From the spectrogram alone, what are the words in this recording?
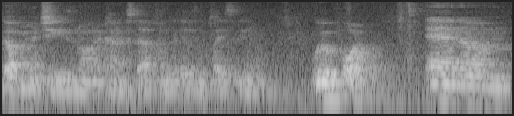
government cheese and all that kind of stuff, and we lived in places, you know, we were poor. And um,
